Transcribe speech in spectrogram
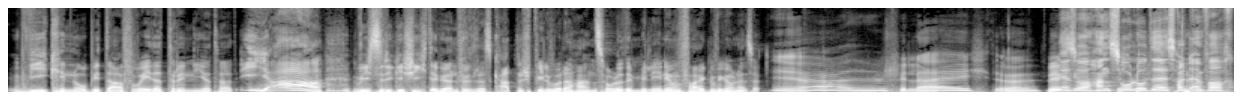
wie Kenobi Darth Vader trainiert hat. Ja! Willst du die Geschichte hören für das Kartenspiel, wo der Han Solo den Millennium Falcon bekommen hat? Ja, vielleicht. Äh, also Han Solo, der ist halt einfach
